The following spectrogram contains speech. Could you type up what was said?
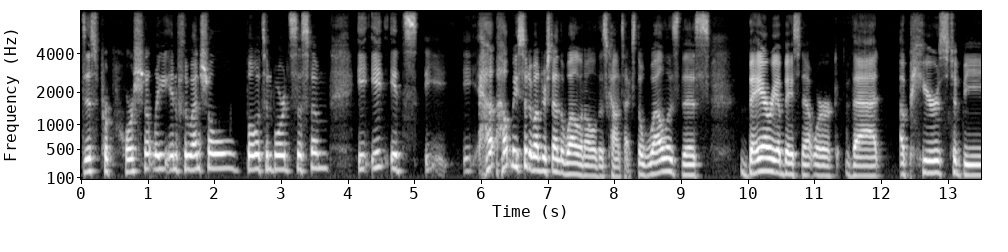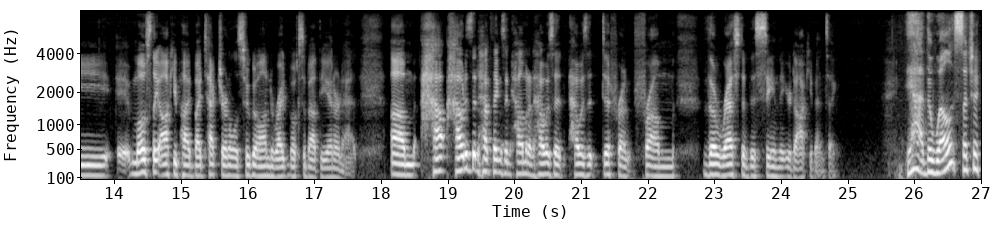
disproportionately influential bulletin board system. It, it, it's it, help me sort of understand The Well in all of this context. The Well is this Bay Area based network that appears to be eh, mostly occupied by tech journalists who go on to write books about the internet. Um, how how does it have things in common, and how is it how is it different from the rest of this scene that you're documenting? Yeah, the well is such a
